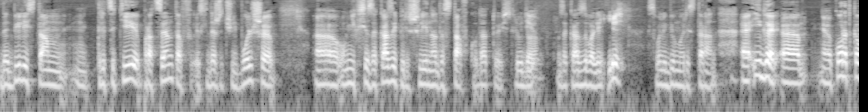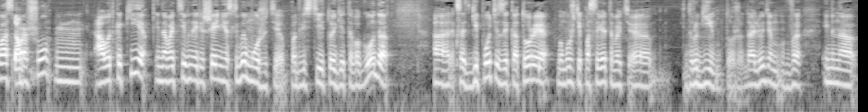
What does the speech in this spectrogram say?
добились там 30%, если даже чуть больше, э, у них все заказы перешли на доставку, да, то есть люди да. заказывали. Есть свой любимый ресторан. Э, Игорь, э, э, коротко вас Там... прошу, а вот какие инновативные решения, если вы можете подвести итоги этого года, кстати, гипотезы, которые вы можете посоветовать другим тоже, да, людям в, именно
